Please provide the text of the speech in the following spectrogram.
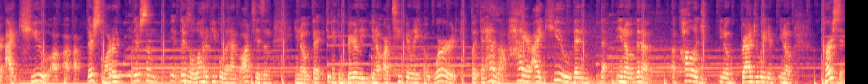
their IQ are, are, are, they're smarter. There's some there's a lot of people that have autism, you know, that that can barely you know articulate a word, but that has a higher IQ than that you know than a a college you know graduated you know person.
